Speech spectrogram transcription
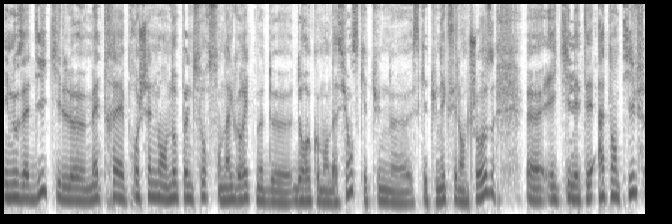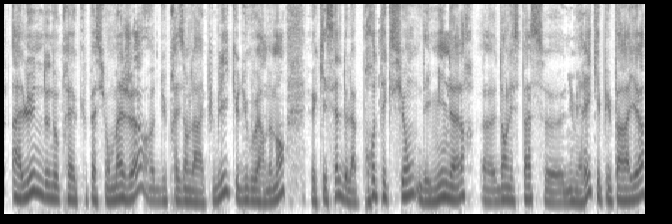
il nous a dit qu'il mettrait prochainement en open source son algorithme de, de recommandation, ce qui est une, ce qui est une excellente chose, et qu'il était attentif à l'une de nos préoccupations majeures du président de la République, du gouvernement, qui est celle de la protection des mineurs dans l'espace numérique. Et puis par ailleurs,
